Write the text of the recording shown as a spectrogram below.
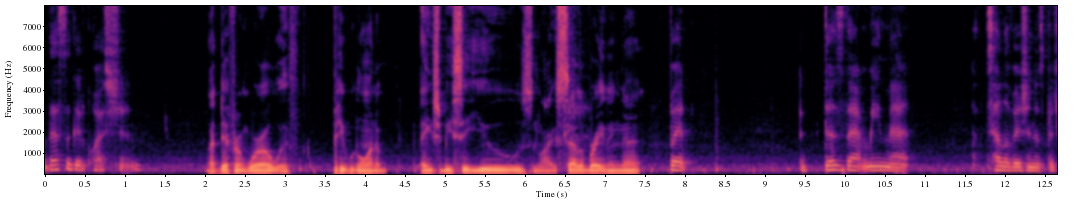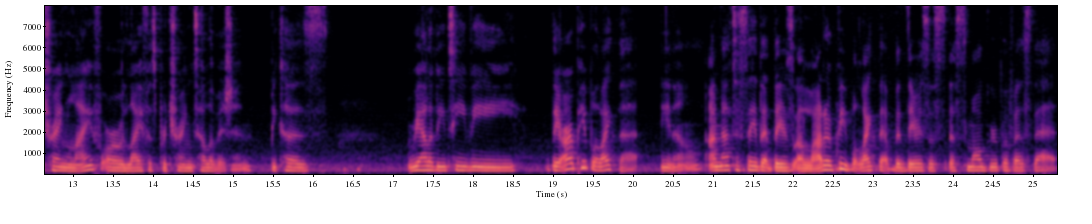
that's a good question. a different world with people going to HBCUs and like celebrating that. But does that mean that television is portraying life or life is portraying television? Because reality TV, there are people like that, you know. I'm not to say that there's a lot of people like that, but there's a small group of us that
